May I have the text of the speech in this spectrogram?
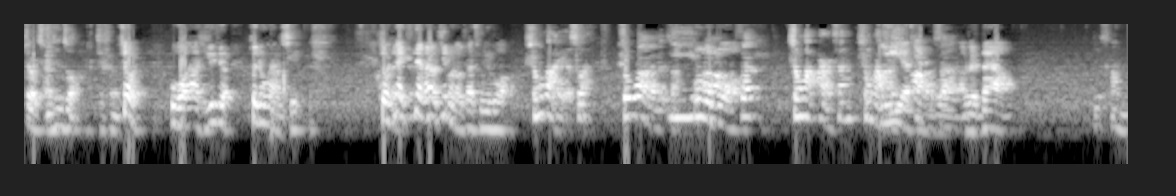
就是重新做，就是就是我要提一句，最终幻想七，就是那那玩意儿基本都全重新做。了，生化也算，生化一不不不。二三，生化二三，生化一也二三，Rebel。一算吗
